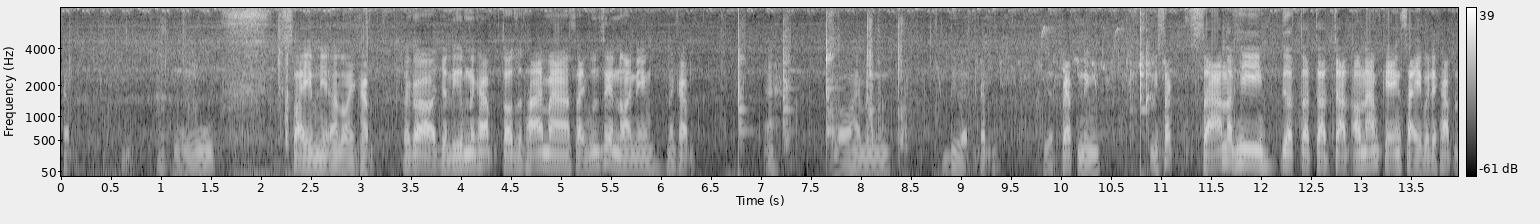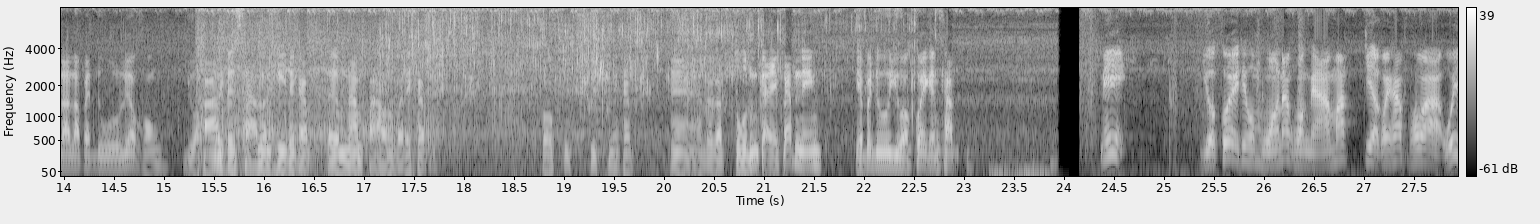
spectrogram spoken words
ครับโอ้โหไส้มันนี่อร่อยครับ แล้วก็อย่าลืมนะครับ ตอนสุดท้ายมาใส่วุ้นเส้นหน่อยนึงนะครับรอให้มันเดือดครับเดือดแป๊บหนึ่งอีกสักสามนาทีเดือดจัดจัดเอาน้ำแกงใส่ไปเลยครับ แล้วเราไปดูเรื่องของหยวกผ่านไปสามนาทีนะครับ เติมน้ำเปล่าลงไปเลยครับพอคลุกๆนะครับ อ่าแล้วก็ตุ๋นไก่แป๊บหนึ่งเดี๋ยวไปดูหยวกกล้วยกันครับ นี่หยวกกล้วยที่ผมห่วงนักห่วงหนามัดเจือกไว้ครับ เพราะว่าอุ้ย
